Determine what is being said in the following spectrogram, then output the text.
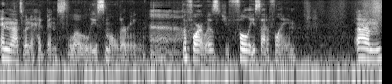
And that's when it had been slowly smoldering Uh, before it was fully set aflame. Um,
